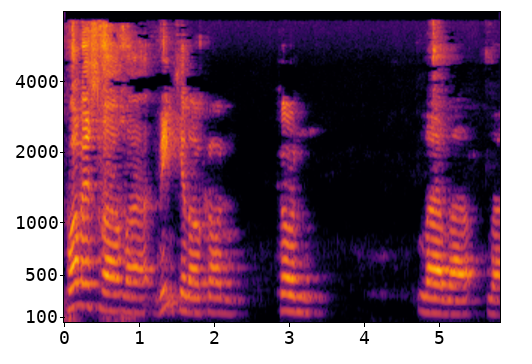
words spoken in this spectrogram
¿Cuál es el vínculo con, con la, la, la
